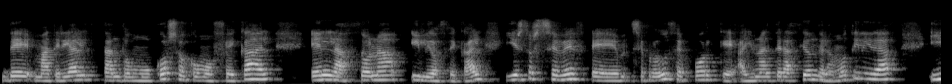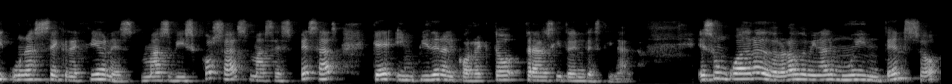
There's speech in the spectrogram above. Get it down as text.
de material tanto mucoso como fecal en la zona iliocecal y esto se, eh, se produce porque hay una alteración de la motilidad y unas secreciones más viscosas, más espesas, que impiden el correcto tránsito intestinal. Es un cuadro de dolor abdominal muy intenso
